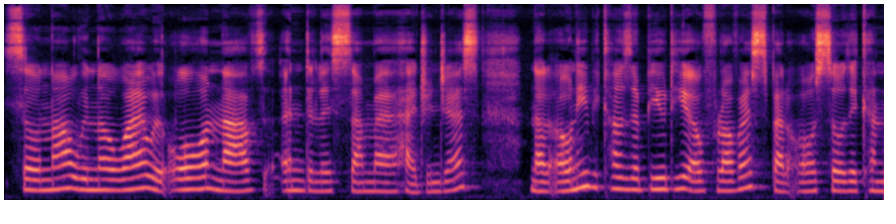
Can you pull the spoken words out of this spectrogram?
So now we know why we all love endless summer hydrangeas, not only because the beauty of flowers, but also they can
